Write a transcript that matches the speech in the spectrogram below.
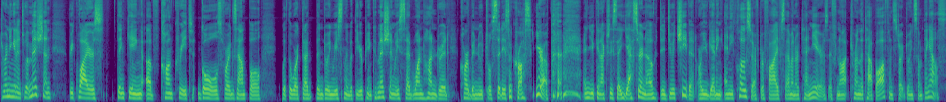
turning it into a mission requires thinking of concrete goals. For example, with the work that I've been doing recently with the European Commission, we said 100 carbon neutral cities across Europe. and you can actually say yes or no. Did you achieve it? Are you getting any closer after five, seven, or 10 years? If not, turn the tap off and start doing something else.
